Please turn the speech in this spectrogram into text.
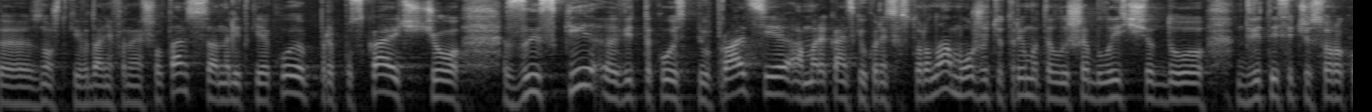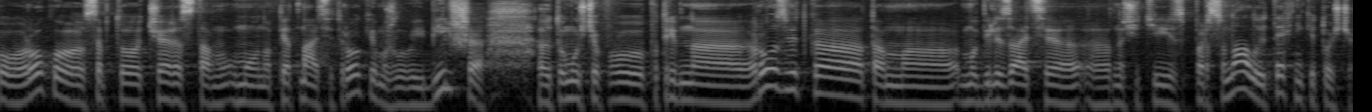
е, знову ж таки видання Financial Times, аналітики якої припускають, що зиски від такої співпраці американська і українська сторона можуть отримати лише ближче до 2040 року, себто через там умовно 15 років, можливо і більше, тому що по- потрібна розвідка, там мобілізація, значить, і з персоналу, і техніки тощо.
